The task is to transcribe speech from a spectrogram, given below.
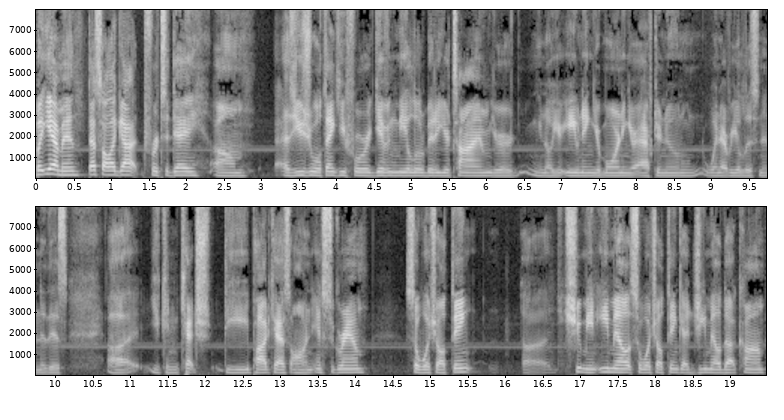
but yeah, man, that's all I got for today. Um, as usual, thank you for giving me a little bit of your time, your you know your evening, your morning, your afternoon, whenever you're listening to this. Uh, you can catch the podcast on Instagram. So what y'all think? Uh, shoot me an email. At so what y'all think at gmail.com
